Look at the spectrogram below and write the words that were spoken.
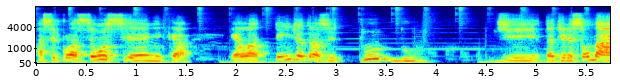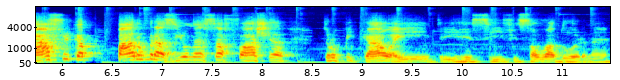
a circulação oceânica, ela tende a trazer tudo de, da direção da África para o Brasil nessa faixa tropical aí entre Recife e Salvador, né?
